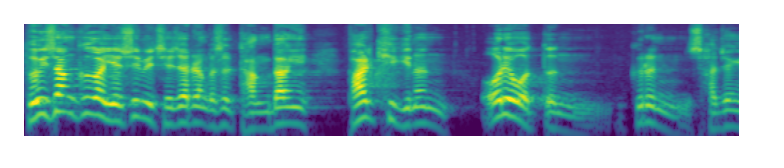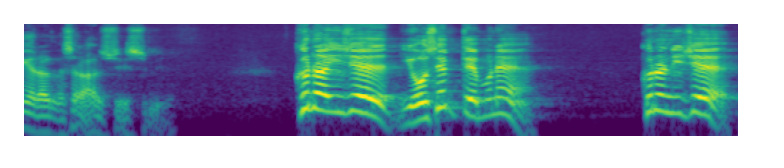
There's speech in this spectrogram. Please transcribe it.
더 이상 그가 예수님의 제자라는 것을 당당히 밝히기는 어려웠던 그런 사정이라는 것을 알 수 있습니다. 그러나 이제 요셉 때문에 그는 이제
